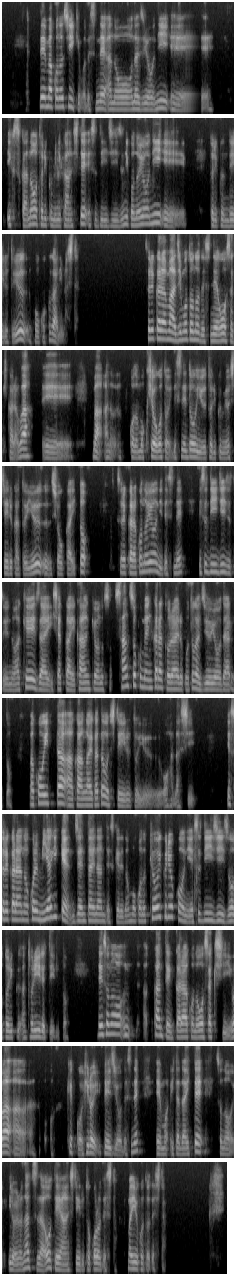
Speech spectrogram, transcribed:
で、まあ、この地域もですね、あの同じように、えー、いくつかの取り組みに関して SDGs にこのように、えー、取り組んでいるという報告がありました。それからまあ地元のですね大崎からは、えーまあ、あのこの目標ごとにですねどういう取り組みをしているかという紹介とそれからこのようにですね SDGs というのは経済、社会、環境の3側面から捉えることが重要であると、まあ、こういった考え方をしているというお話。それからあのこれ宮城県全体なんですけれども、この教育旅行に SDGs を取り取り入れていると。で、その観点から、この大崎市は、結構広いページをですね、えー、もいただいて、そのいろいろなツアーを提案しているところですと、まあ、いうことでした。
